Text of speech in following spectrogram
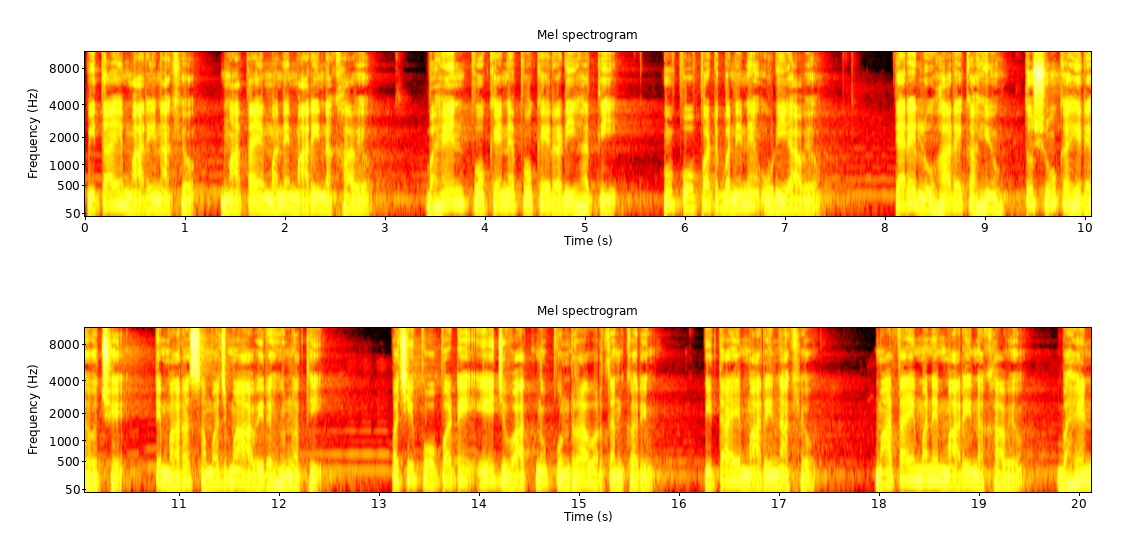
પિતાએ મારી નાખ્યો, માતાએ મને મારી નખાવ્યો. બહેન પોકેને પોકે રડી હતી. હું પોપટ બનીને ઉડી આવ્યો. ત્યારે લુહારે કહ્યું, તું શું કહી રહ્યો છે? તે મારા સમજમાં આવી રહ્યું નથી. પછી પોપટે એ જ વાતનું પુનરાવર્તન કર્યું. પિતાએ મારી નાખ્યો. માતાએ મને મારી નખાવ્યો. બહેન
